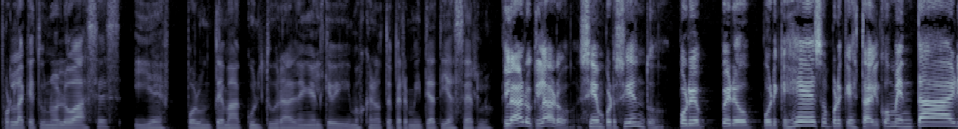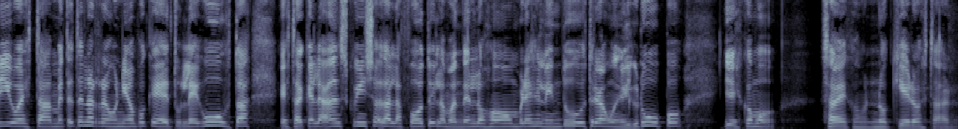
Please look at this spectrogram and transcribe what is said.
por la que tú no lo haces y es por un tema cultural en el que vivimos que no te permite a ti hacerlo. Claro, claro, 100%. Porque, pero ¿por qué es eso? Porque está el comentario, está métete en la reunión porque tú le gusta, está que le hagan screenshot a la foto y la manden los hombres en la industria o en el grupo. Y es como, ¿sabes? Como no quiero estar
